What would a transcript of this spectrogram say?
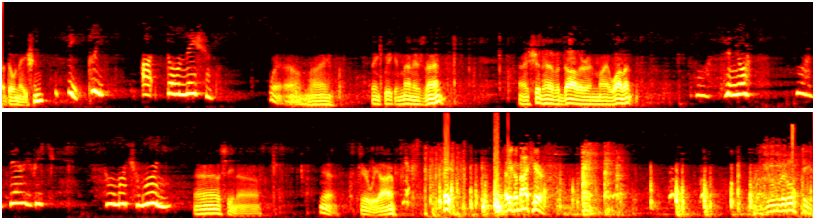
A donation? See, please. A donation. Well, I think we can manage that. I should have a dollar in my wallet. Oh, Senor, you are very rich. So much money. Uh, see now. Yeah, here we are. Hey, hey, come back here. You little thief.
